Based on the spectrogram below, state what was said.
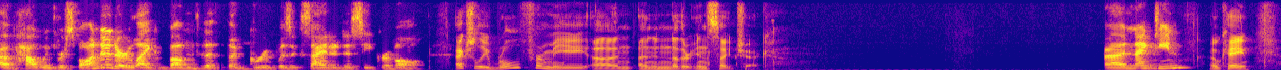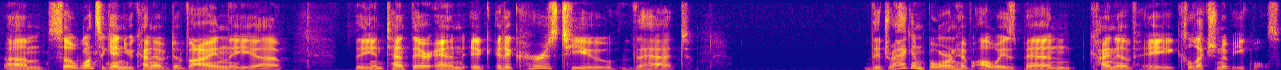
of how we responded, or like bummed that the group was excited to see Craval? Actually, roll for me uh, an- another insight check. Uh, nineteen. Okay. Um, so once again, you kind of divine the uh, the intent there, and it, it occurs to you that the Dragonborn have always been kind of a collection of equals.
